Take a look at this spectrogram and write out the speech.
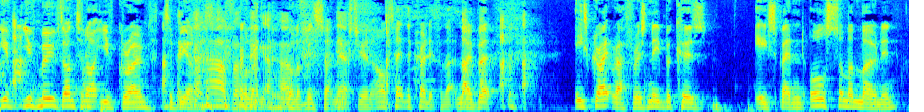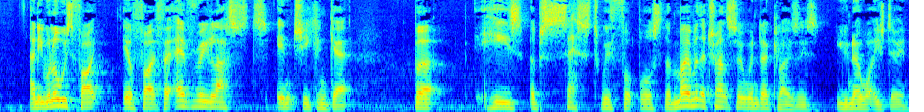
you've, you've, you've moved on tonight. You've grown, to be think I honest. have, I well, think I have. well, I've been sat next Yeah. to you, and I'll take the credit for that. No, but he's great, Rafa, isn't he? Because he spend all summer moaning, and he will always fight. He'll fight for every last inch he can get, but he's obsessed with football. So the moment the transfer window closes, you know what he's doing.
